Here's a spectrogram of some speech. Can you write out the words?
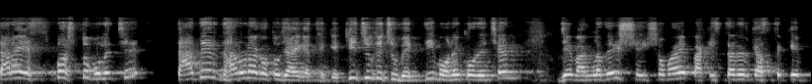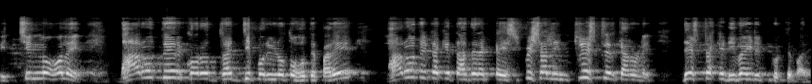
তারা স্পষ্ট বলেছে তাদের ধারণাগত জায়গা থেকে কিছু কিছু ব্যক্তি মনে করেছেন যে বাংলাদেশ সেই সময় পাকিস্তানের কাছ থেকে বিচ্ছিন্ন হলে ভারতের করদ্রাজ্যে পরিণত হতে পারে। ভারত এটাকে তাদের একটা স্পেশাল ইন্টারেস্টের কারণে দেশটাকে ডিভাইডেড করতে পারে।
